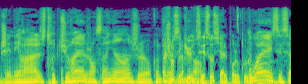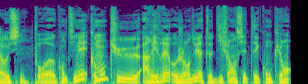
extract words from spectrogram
générale, structurelle, j'en sais rien. Hein, je, encore je que c'est social pour le coup. ouais, c'est ça aussi. Pour continuer, comment tu arriverais aujourd'hui à te différencier de tes concurrents,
